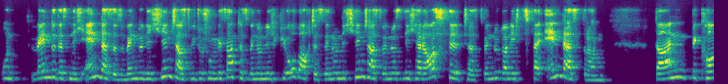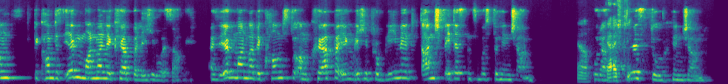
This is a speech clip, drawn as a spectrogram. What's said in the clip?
Und wenn du das nicht änderst, also wenn du nicht hinschaust, wie du schon gesagt hast, wenn du nicht beobachtest, wenn du nicht hinschaust, wenn du es nicht herausfilterst, wenn du da nichts veränderst dran, dann bekommt, bekommt es irgendwann mal eine körperliche Ursache. Also irgendwann mal bekommst du am Körper irgendwelche Probleme, dann spätestens musst du hinschauen. Ja. Oder ja, wirst du hinschauen.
